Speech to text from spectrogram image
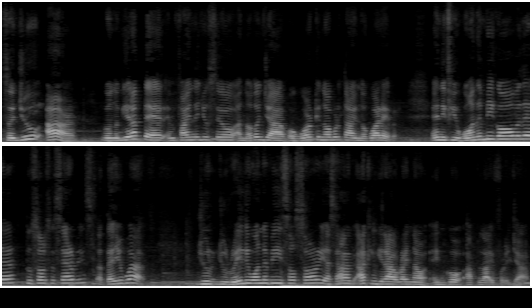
So you are gonna get up there and find yourself another job or working overtime or whatever. And if you wanted me go over there to social service, I tell you what, you you really want to be so sorry? Said, I, I can get out right now and go apply for a job.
